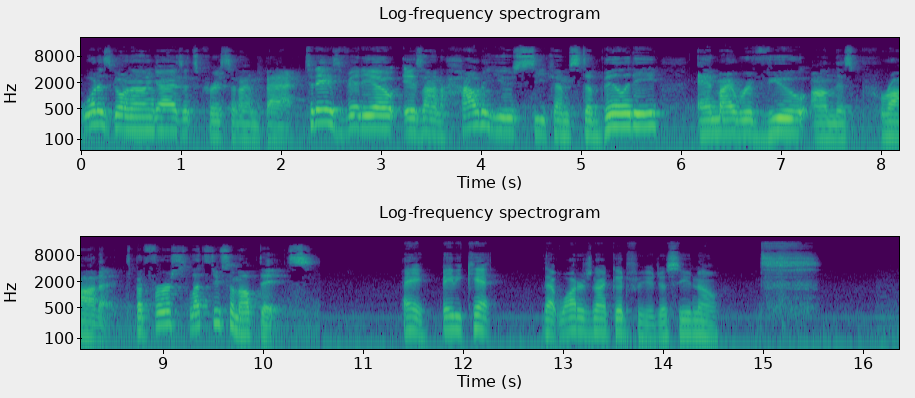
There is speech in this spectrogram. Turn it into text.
What is going on guys? It's Chris and I'm back. Today's video is on how to use Seachem Stability and my review on this product. But first, let's do some updates. Hey, baby kit, that water's not good for you, just so you know.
